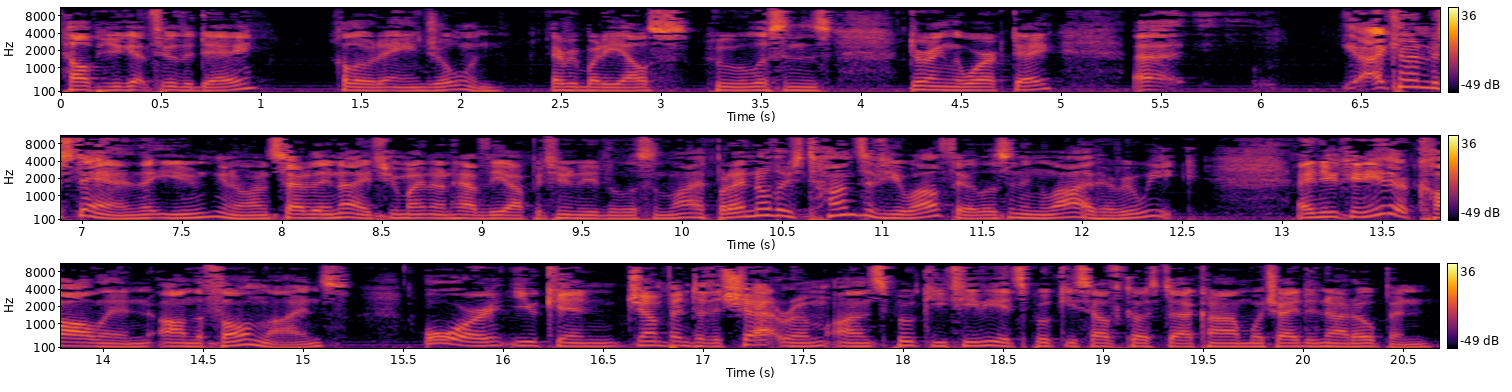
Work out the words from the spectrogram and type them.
help you get through the day, hello to Angel and everybody else who listens during the workday. Uh, I can understand that you, you know, on Saturday nights you might not have the opportunity to listen live, but I know there's tons of you out there listening live every week. And you can either call in on the phone lines, or you can jump into the chat room on Spooky TV at SpookySouthCoast.com, which I did not open.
